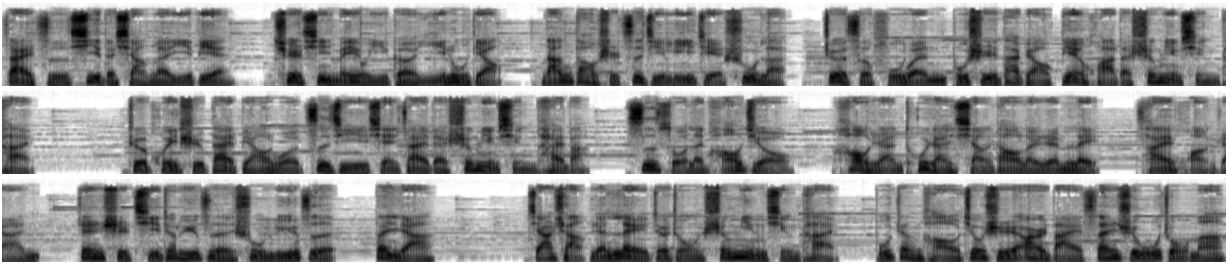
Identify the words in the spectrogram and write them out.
再仔细的想了一遍，确信没有一个遗漏掉。难道是自己理解数了？这次符文不是代表变化的生命形态，这会是代表我自己现在的生命形态吧？思索了好久，浩然突然想到了人类，才恍然，真是骑着驴子数驴子，笨呀！加上人类这种生命形态，不正好就是二百三十五种吗？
